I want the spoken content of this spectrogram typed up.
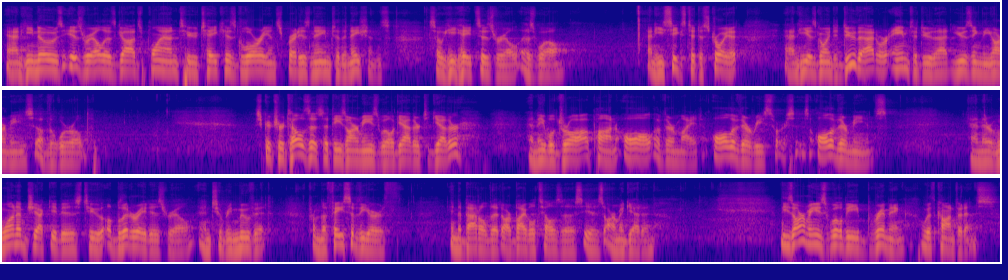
and he knows Israel is God's plan to take his glory and spread his name to the nations. So he hates Israel as well. And he seeks to destroy it and he is going to do that or aim to do that using the armies of the world. Scripture tells us that these armies will gather together and they will draw upon all of their might, all of their resources, all of their means. And their one objective is to obliterate Israel and to remove it from the face of the earth in the battle that our Bible tells us is Armageddon. These armies will be brimming with confidence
